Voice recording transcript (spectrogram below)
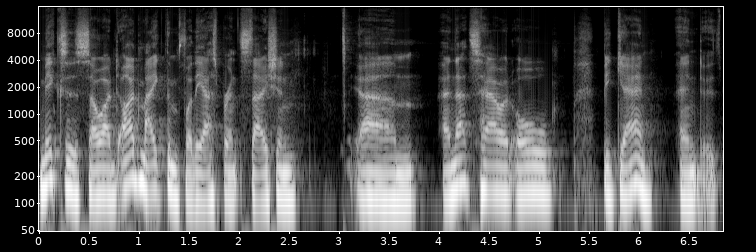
mixes. So I'd, I'd make them for the aspirant station, um, and that's how it all began, and it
